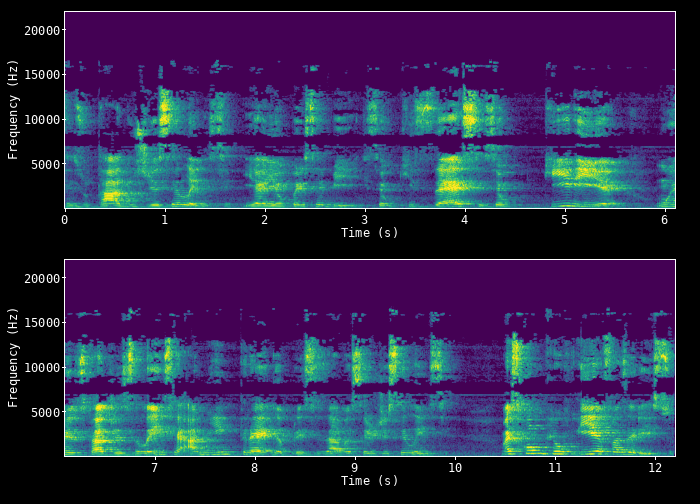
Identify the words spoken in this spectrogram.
resultados de excelência. E aí eu percebi que se eu quisesse, se eu queria um resultado de excelência, a minha entrega precisava ser de excelência. Mas como que eu ia fazer isso?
